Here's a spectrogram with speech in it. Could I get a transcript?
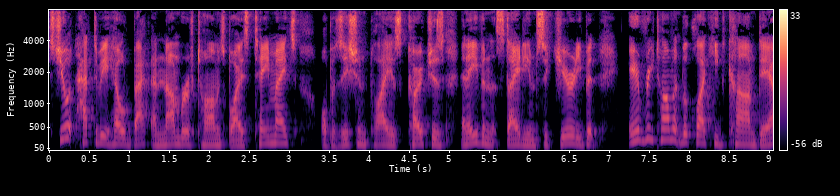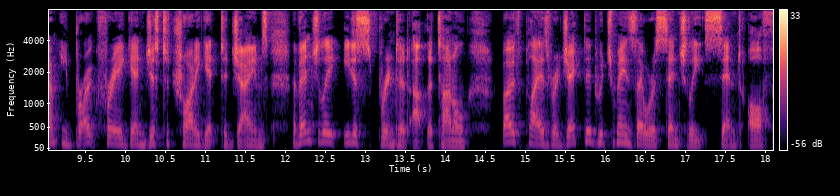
Stewart had to be held back a number of times by his teammates, opposition players, coaches, and even stadium security, but Every time it looked like he'd calmed down, he broke free again just to try to get to James. Eventually, he just sprinted up the tunnel. Both players rejected, which means they were essentially sent off.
